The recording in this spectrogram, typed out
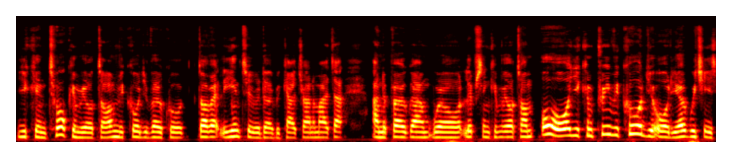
you can talk in real time, record your vocal directly into Adobe Character Animator, and the program will lip sync in real time. Or you can pre-record your audio, which is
